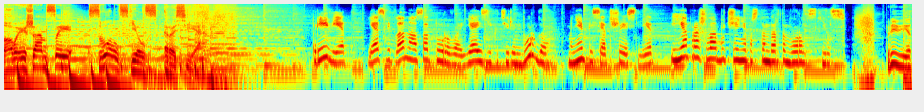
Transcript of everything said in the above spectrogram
Новые шансы с WorldSkills Россия. Привет! Я Светлана Асатурова, я из Екатеринбурга, мне 56 лет, и я прошла обучение по стандартам WorldSkills. Привет,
